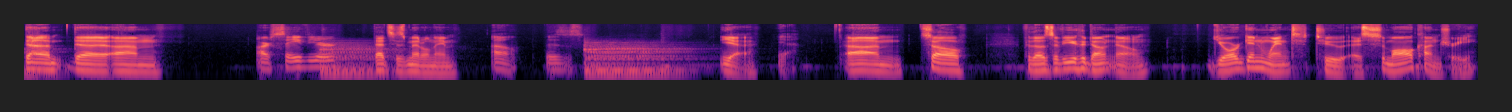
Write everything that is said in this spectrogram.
The the um our savior. that's his middle name. Oh, is Yeah. yeah. Um so for those of you who don't know, Jorgen went to a small country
